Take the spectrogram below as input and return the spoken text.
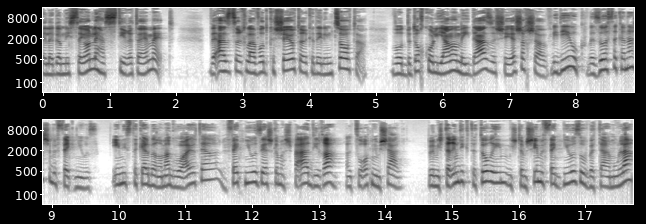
אלא גם ניסיון להסתיר את האמת. ואז צריך לעבוד קשה יותר כדי למצוא אותה, ועוד בתוך כל ים המידע הזה שיש עכשיו. בדיוק, וזו הסכנה שבפייק ניוז. אם נסתכל ברמה גבוהה יותר, לפייק ניוז יש גם השפעה אדירה על צורות ממשל. במשטרים דיקטטוריים משתמשים בפייק ניוז ובתעמולה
